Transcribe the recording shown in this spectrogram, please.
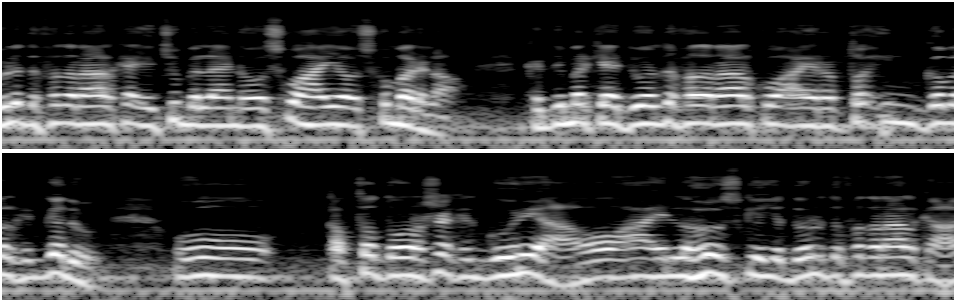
dowladda federaalka iyo jubbaland oo isku haya oo isku marila. Kadib markii dowladda federaalku ay rabto in gobolka gado uu qabto doorasho ka gooni ah oo ay la hoosgeeyo dowladda federaalka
